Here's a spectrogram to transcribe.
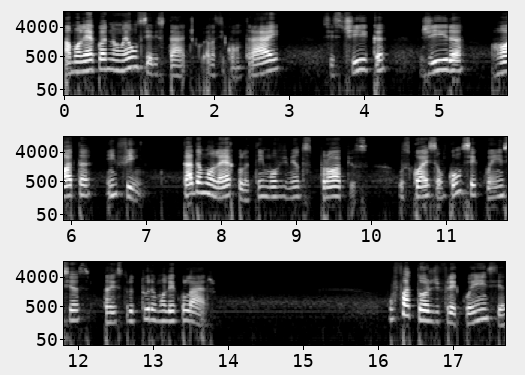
A molécula não é um ser estático, ela se contrai, se estica, gira, rota, enfim. Cada molécula tem movimentos próprios, os quais são consequências da estrutura molecular. O fator de frequência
